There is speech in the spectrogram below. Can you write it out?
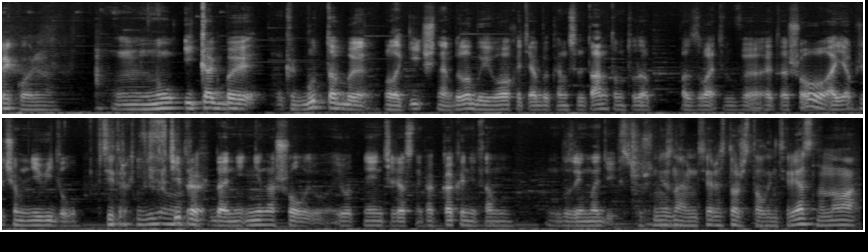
Прикольно. Ну и как бы, как будто бы логично было бы его хотя бы консультантом туда позвать в это шоу, а я причем не видел. В титрах не видел? В титрах, да, не, не нашел его. И вот мне интересно, как, как они там взаимодействуют. Слушай, не знаю, мне теперь тоже стало интересно, но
